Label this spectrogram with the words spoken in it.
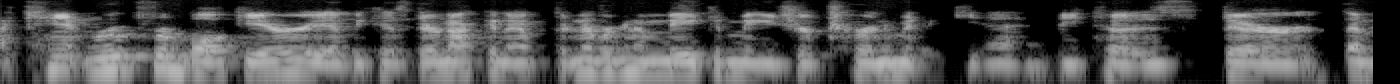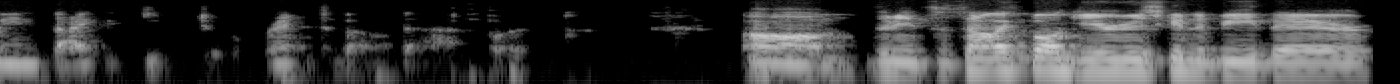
I can't root for Bulgaria because they're not gonna they're never gonna make a major tournament again because they're I mean I could keep to a rant about that. Um, I mean, it's not like Bulgaria is going to be there.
